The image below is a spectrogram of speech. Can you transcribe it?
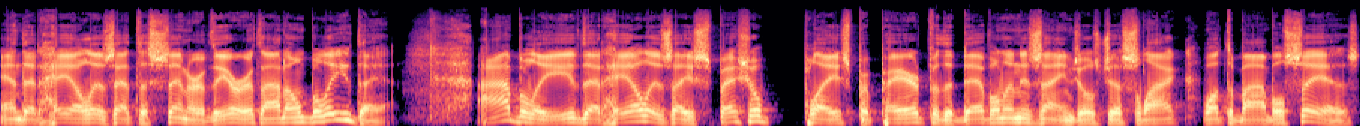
and that hell is at the center of the earth. I don't believe that. I believe that hell is a special place prepared for the devil and his angels, just like what the Bible says.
